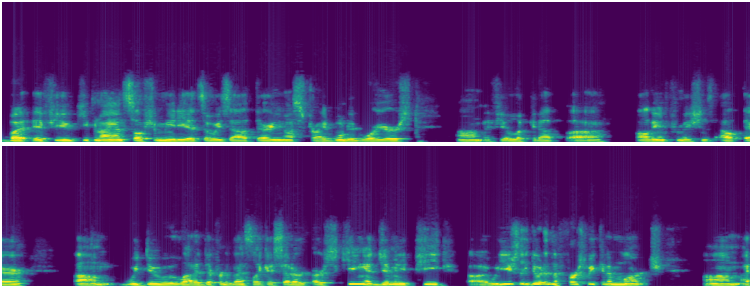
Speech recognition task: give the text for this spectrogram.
but if you keep an eye on social media, it's always out there. You know, Stride Wounded Warriors. Um, if you look it up, uh, all the information's out there. Um, we do a lot of different events. Like I said, our, our skiing at Jiminy Peak, uh, we usually do it in the first weekend of March. Um, I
